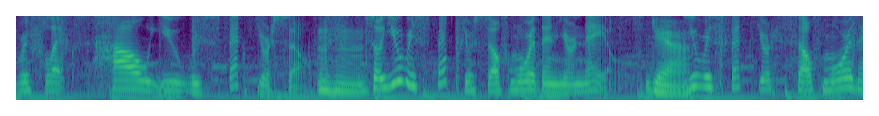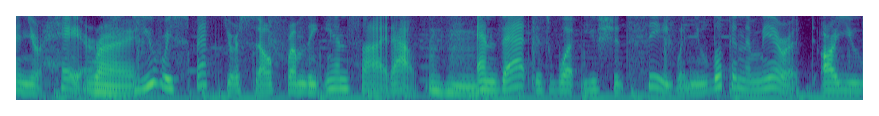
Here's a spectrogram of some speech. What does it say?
reflects how you respect yourself. Mm-hmm. So you respect yourself more than your nails. Yeah. You respect yourself more than your hair. Right. You respect yourself from the inside out. Mm-hmm. And that is what you should see when you look in the mirror. Are you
